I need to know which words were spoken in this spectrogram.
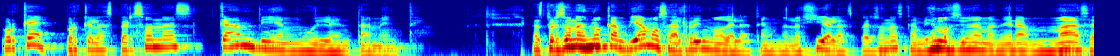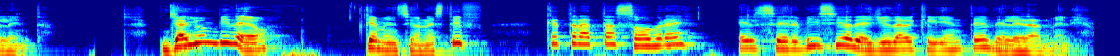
¿Por qué? Porque las personas cambian muy lentamente. Las personas no cambiamos al ritmo de la tecnología, las personas cambiamos de una manera más lenta. Ya hay un video que menciona Steve, que trata sobre el servicio de ayuda al cliente de la Edad Media.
